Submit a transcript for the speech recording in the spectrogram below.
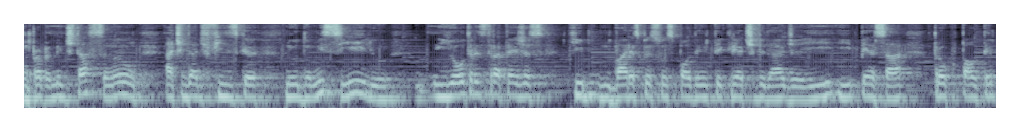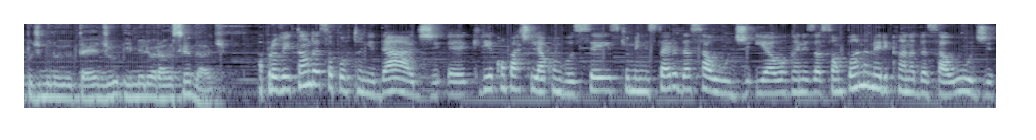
a própria meditação, atividade física no domicílio e outras estratégias que várias pessoas podem ter criatividade aí e pensar para ocupar o tempo, diminuir o tédio e melhorar a ansiedade. Aproveitando essa oportunidade, é, queria compartilhar com vocês que o Ministério da Saúde e a Organização Pan-Americana da Saúde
